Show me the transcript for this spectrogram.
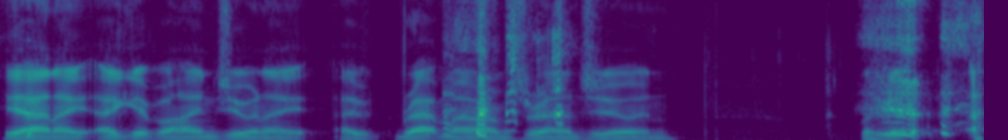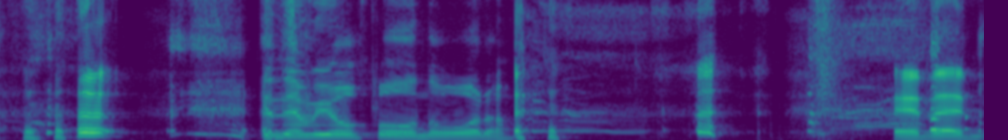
yeah, and I, I get behind you and I, I wrap my arms around you and look at And then we all fall in the water. and then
